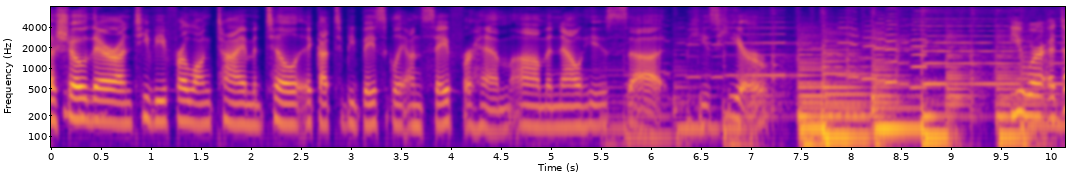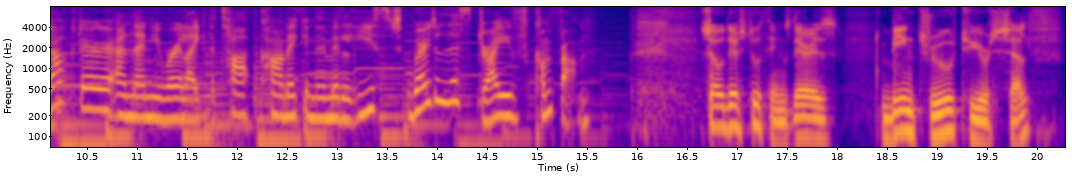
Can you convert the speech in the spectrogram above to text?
a show there on TV for a long time until it got to be basically unsafe for him. Um, and now he's uh, he's here. You were a doctor and then you were like the top comic in the Middle East. Where did this drive come from? So there's two things. There is being true to yourself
